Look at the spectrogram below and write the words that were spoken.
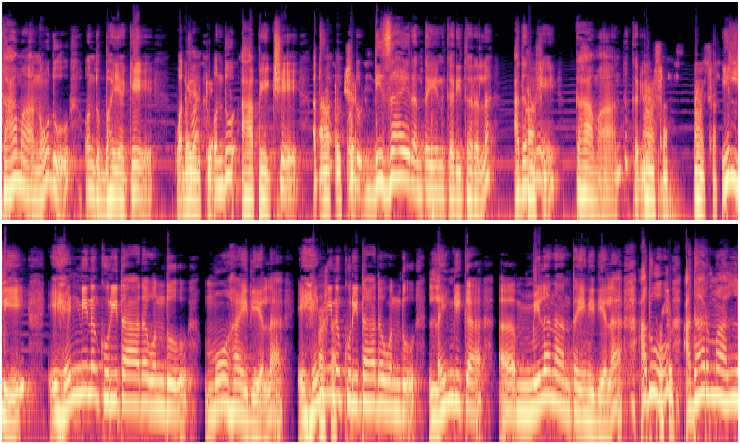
ಕಾಮ ಅನ್ನೋದು ಒಂದು ಬಯಕೆ ಅಥವಾ ಒಂದು ಆಪೇಕ್ಷೆ ಅಥವಾ. ಒಂದು ಡಿಸೈರ್ ಅಂತ ಏನು ಕರೀತಾರಲ್ಲ ಅದನ್ನೇ ಕಾಮ ಅಂತ ಕರೆಯುವ ಇಲ್ಲಿ ಹೆಣ್ಣಿನ ಕುರಿತಾದ ಒಂದು ಮೋಹ ಇದೆಯಲ್ಲ ಈ ಹೆಣ್ಣಿನ ಕುರಿತಾದ ಒಂದು ಲೈಂಗಿಕ ಮಿಲನ ಅಂತ ಏನಿದೆಯಲ್ಲ ಅದು ಅಧರ್ಮ ಅಲ್ಲ.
